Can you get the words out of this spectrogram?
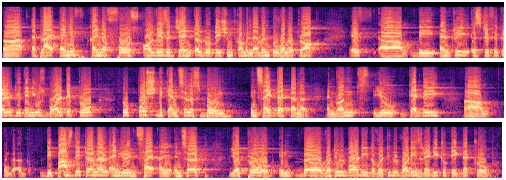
uh, apply any kind of force. Always a gentle rotation from 11 to 1 o'clock. If uh, the entry is difficult, you can use ball tip probe to push the cancellous bone inside that tunnel. And once you get the um, the pass the tunnel and you uh, insert your probe in the vertebral body, the vertebral body is ready to take that probe.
